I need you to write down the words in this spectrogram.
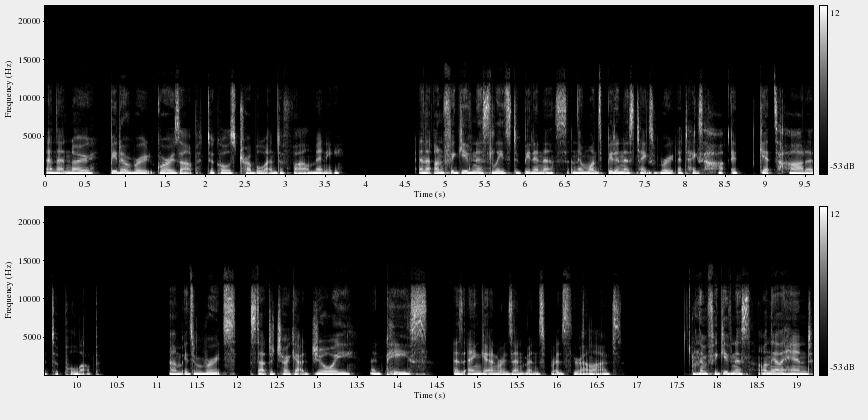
and that no bitter root grows up to cause trouble and defile many. And that unforgiveness leads to bitterness, and then once bitterness takes root, it takes it gets harder to pull up. Um, its roots start to choke out joy and peace as anger and resentment spreads through our lives. And then forgiveness, on the other hand,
